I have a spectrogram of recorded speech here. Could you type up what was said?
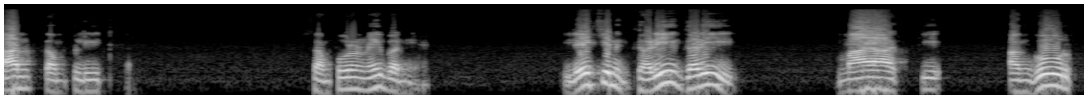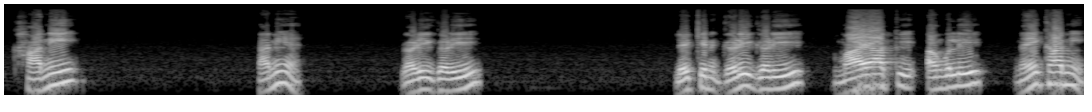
अनकंप्लीट है। संपूर्ण नहीं बनी है। लेकिन घड़ी घड़ी माया की अंगूर खानी खानी है? घड़ी घड़ी लेकिन घड़ी घड़ी माया की अंगुली नहीं खानी।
